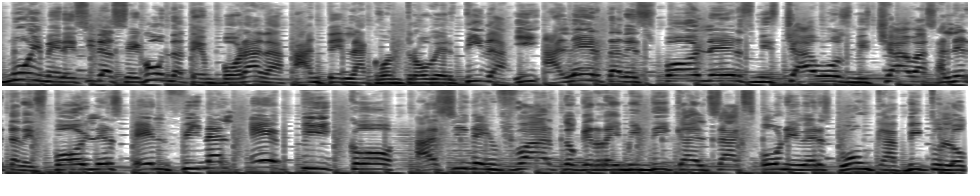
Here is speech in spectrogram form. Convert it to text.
muy merecida segunda temporada ante la controvertida y alerta de spoilers, mis chavos, mis chavas, alerta de spoilers, el final épico, así de infarto que reivindica el Sax Universe, un capítulo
